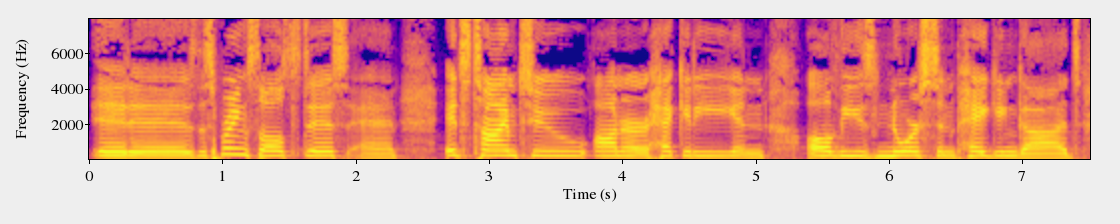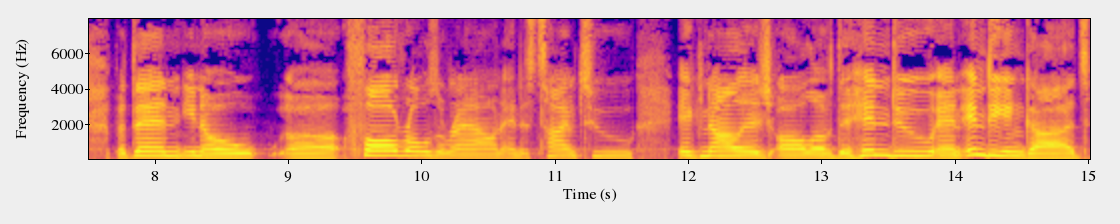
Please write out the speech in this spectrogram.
it is the spring solstice and it's time to honor Hecate and all these Norse and pagan gods. But then, you know, uh, fall rolls around and it's time to acknowledge all of the Hindu and Indian gods.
